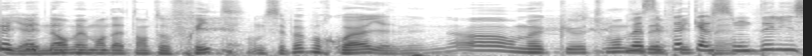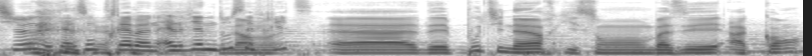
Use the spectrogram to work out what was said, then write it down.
Il y a énormément d'attentes aux frites. On ne sait pas pourquoi. Il y a une énorme queue. Tout le monde Bah, veut c'est des peut-être qu'elles mais- sont délicieuses et qu'elles sont très bonnes. Elles viennent d'où ces frites Des poutineurs qui sont basés à Caen,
